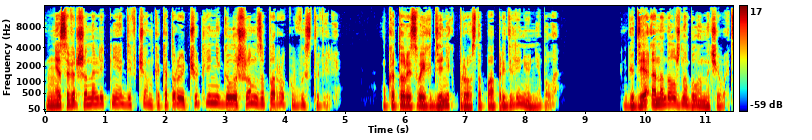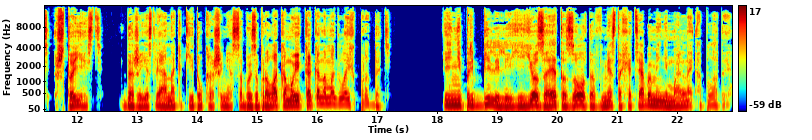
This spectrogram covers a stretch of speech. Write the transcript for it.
несовершеннолетняя девчонка, которую чуть ли не голышом за порог выставили, у которой своих денег просто по определению не было. Где она должна была ночевать? Что есть? Даже если она какие-то украшения с собой забрала, кому и как она могла их продать? И не прибили ли ее за это золото вместо хотя бы минимальной оплаты?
